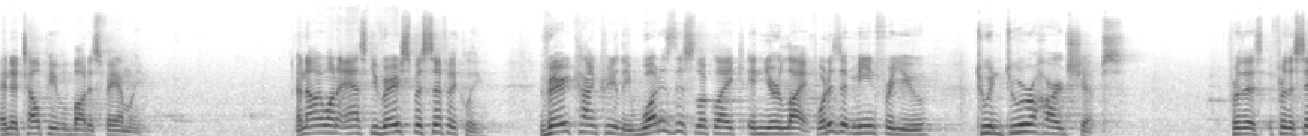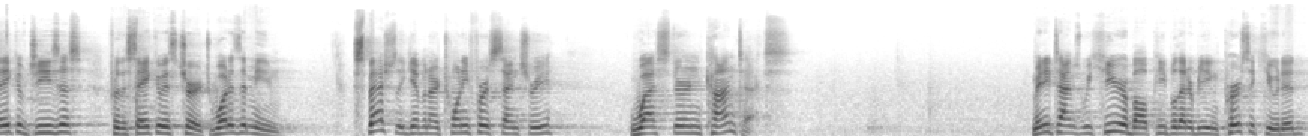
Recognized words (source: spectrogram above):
and to tell people about his family. And now I want to ask you very specifically, very concretely, what does this look like in your life? What does it mean for you to endure hardships for the, for the sake of Jesus, for the sake of his church? What does it mean? Especially given our 21st century Western context. Many times we hear about people that are being persecuted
